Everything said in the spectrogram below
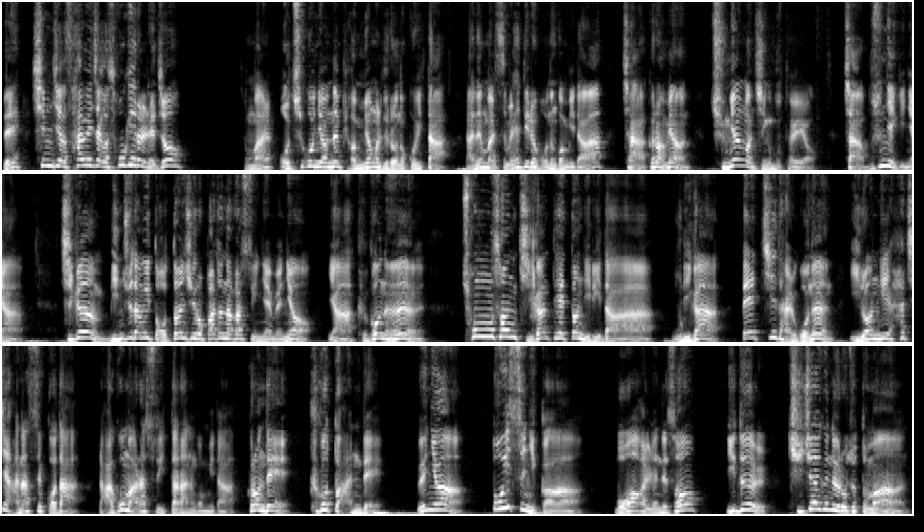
네? 심지어 사회자가 소개를 해줘? 정말 어처구니 없는 변명을 늘어놓고 있다라는 말씀을 해드려 보는 겁니다. 자, 그러면 중요한 건 지금부터예요. 자, 무슨 얘기냐? 지금 민주당이 또 어떤 식으로 빠져나갈 수 있냐면요. 야, 그거는 총선 기간 때 했던 일이다. 우리가 배지 달고는 이런 일 하지 않았을 거다라고 말할 수 있다라는 겁니다. 그런데 그것도 안 돼. 왜냐? 또 있으니까. 뭐와 관련돼서 니들 기자회견을 열어줬더만.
